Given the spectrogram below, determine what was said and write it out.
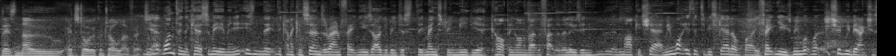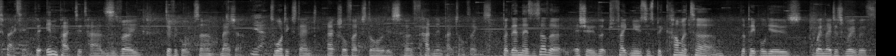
there's no editorial control over it. So w- One thing that occurs to me, I mean, isn't the, the kind of concerns around fake news arguably just the mainstream media carping on about the fact that they're losing uh, market share? I mean, what is there to be scared of by fake news? I mean, what, what should we be anxious about it? The impact it has is very difficult to measure. Yeah. To what extent actual fake stories have had an impact on things. But then there's this other issue that fake news has become a term that people use when they disagree with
